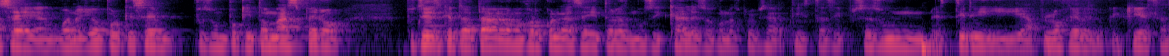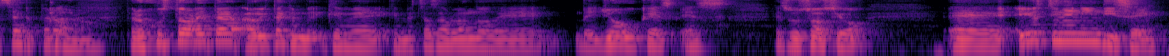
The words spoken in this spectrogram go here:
sé, bueno, yo porque sé pues un poquito más, pero pues tienes que tratar a lo mejor con las editoras musicales o con los propios artistas y pues es un estilo y afloje de lo que quieres hacer. Pero, pero justo ahorita, ahorita que me, que me, que me estás hablando de, de, Joe, que es, es, es su socio, eh, ellos tienen índice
